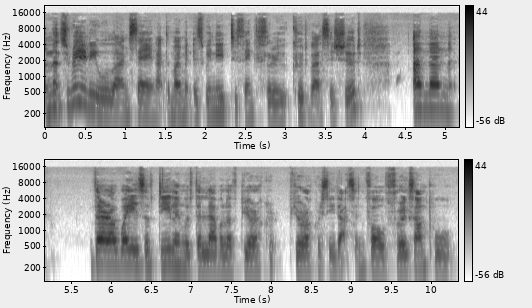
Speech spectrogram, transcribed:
And that's really all I'm saying at the moment is we need to think through could versus should. And then there are ways of dealing with the level of bureaucra- bureaucracy that's involved. For example,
